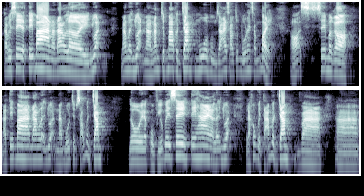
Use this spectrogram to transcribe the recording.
KBC là T3 là đang lời nhuận đang lợi nhuận là 5.3% mua vùng giá 26.4 267 đó CMG là T3 đang lợi nhuận là 4.6% rồi là cổ phiếu VC T2 là lợi nhuận là 0,8% và à,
